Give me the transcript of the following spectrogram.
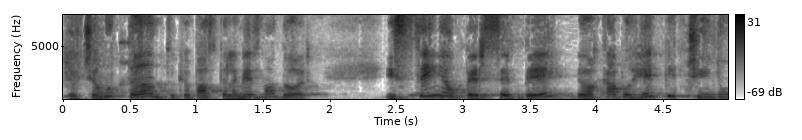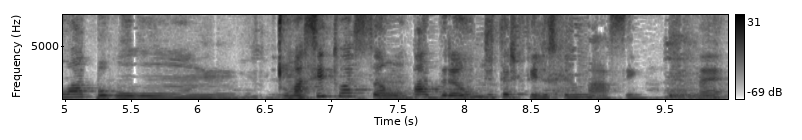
eu te amo tanto que eu passo pela mesma dor. E sem eu perceber, eu acabo repetindo um, um, uma situação, um padrão de ter filhos que não nascem, né?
